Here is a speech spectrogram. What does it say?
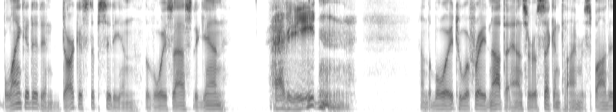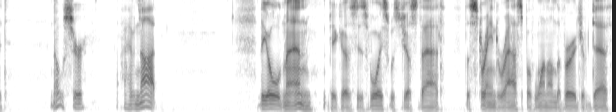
blanketed in darkest obsidian, the voice asked again, Have you eaten? And the boy, too afraid not to answer a second time, responded, No, sir, I have not. The old man, because his voice was just that, the strained rasp of one on the verge of death,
